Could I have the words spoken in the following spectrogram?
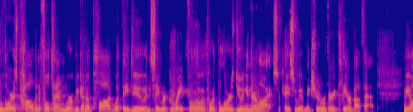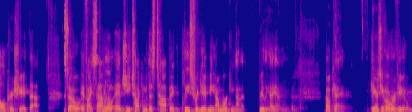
the Lord has called into full time work. We got to applaud what they do and say we're grateful for what the Lord is doing in their lives. Okay, so we make sure we're very clear about that. We all appreciate that. So if I sound a little edgy talking about this topic, please forgive me. I'm working on it. Really, I am. Okay, here's your overview.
